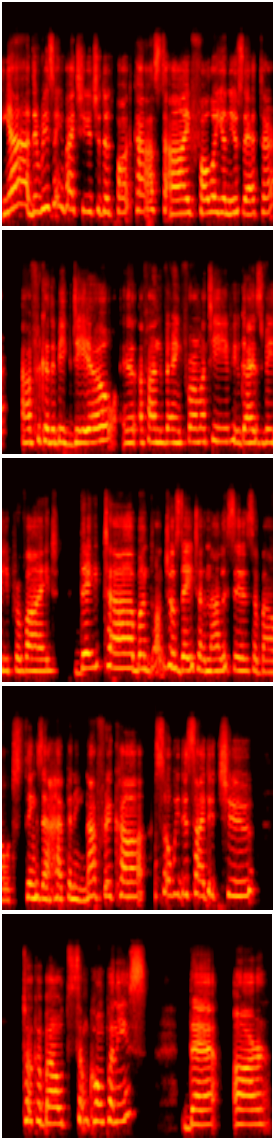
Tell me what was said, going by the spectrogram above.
yeah, the reason I invited you to the podcast, I follow your newsletter, Africa the Big Deal. Uh, I find it very informative. You guys really provide data, but not just data analysis about things that are happening in Africa. So we decided to talk about some companies that are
